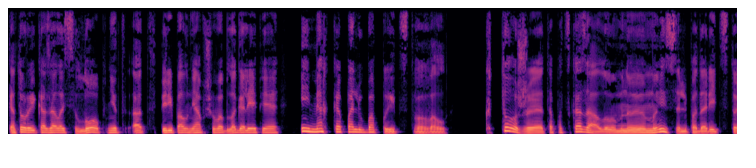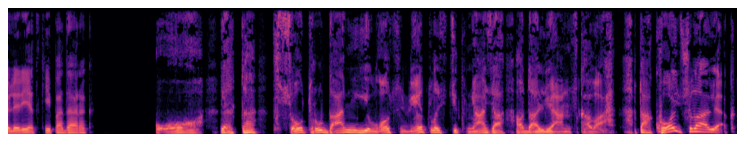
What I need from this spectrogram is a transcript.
который, казалось, лопнет от переполнявшего благолепия, и мягко полюбопытствовал – кто же это подсказал умную мысль подарить столь редкий подарок? «О, это все трудами его светлости князя Адальянского. Такой человек,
